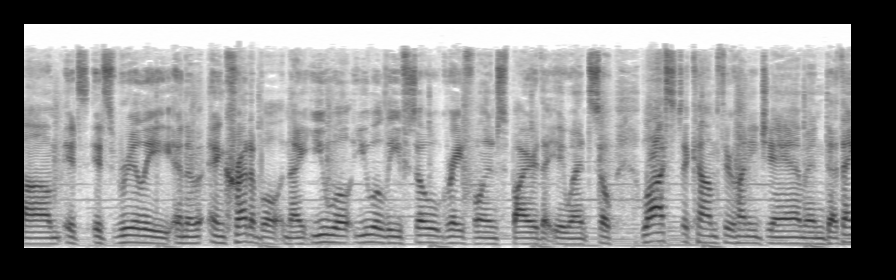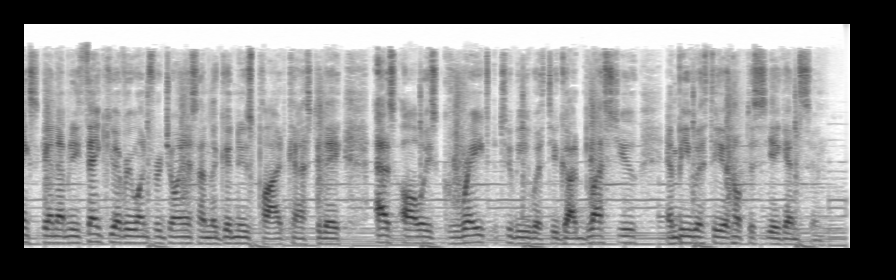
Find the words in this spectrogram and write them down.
Um, it's, it's really an uh, incredible night. You will, you will leave so grateful and inspired that you went. So lots to come through Honey Jam. And uh, thanks again, Ebonnie. Thank you everyone for joining us on the Good News Podcast today. As always, great to be with you. God bless you and be with you and hope to see you again soon.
